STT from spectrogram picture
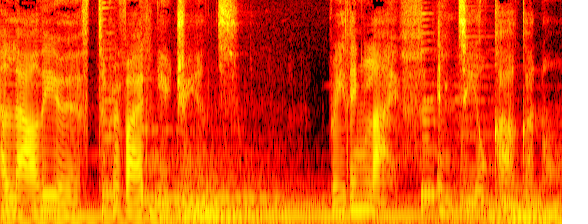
Allow the earth to provide nutrients, breathing life into your kākano.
